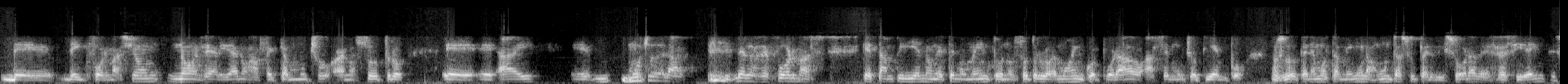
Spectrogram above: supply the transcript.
de, de, información, no en realidad nos afecta mucho a nosotros. Eh, eh, hay eh, muchas de, las de las reformas que están pidiendo en este momento, nosotros lo hemos incorporado hace mucho tiempo. Nosotros tenemos también una junta supervisora de residentes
